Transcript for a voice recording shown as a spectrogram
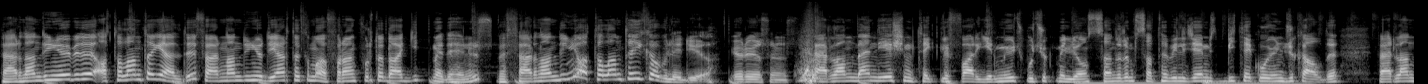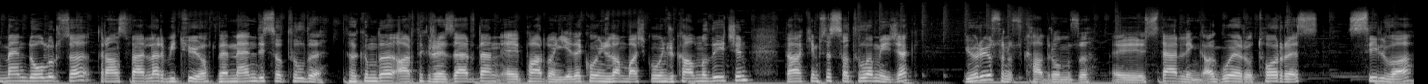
Fernandinho'ya bir de Atalanta geldi. Fernandinho diğer takıma Frankfurt'a daha gitmedi henüz. Ve Fernandinho Atalanta'yı kabul ediyor. Görüyorsunuz. Ferland Mendy'ye şimdi teklif var. 23,5 milyon. Sanırım satabileceğimiz bir tek oyuncu kaldı. Ferland Mendy olursa transferler bitiyor. Ve Mendy satıldı. Takımda artık rezervden e, pardon yedek oyuncudan başka oyuncu kalmadığı için daha kimse satılamayacak. Görüyorsunuz kadromuzu. E, Sterling, Agüero, Torres, Silva,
